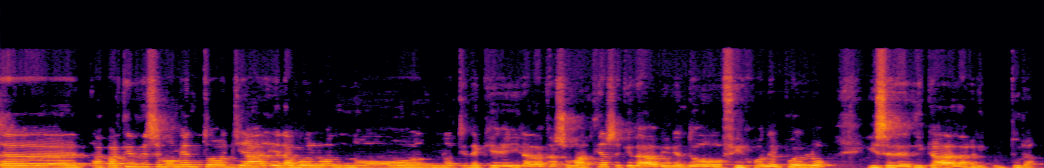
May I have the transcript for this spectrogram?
eh, a partir de ese momento ya el abuelo no, no, tiene que ir a la transhumancia, se queda viviendo fijo en el pueblo y se dedica a la agricultura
